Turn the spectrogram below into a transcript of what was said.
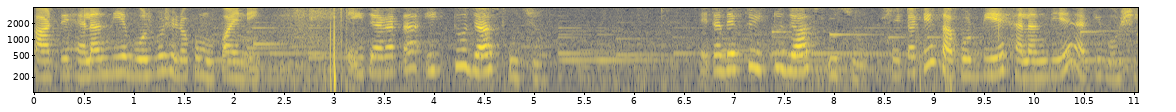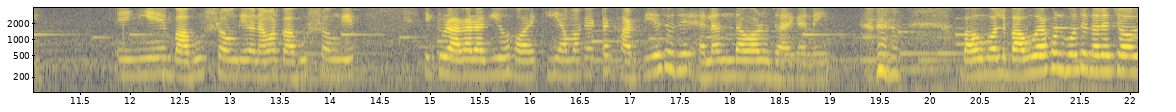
খাট যে হেলান দিয়ে বসবো সেরকম উপায় নেই। এই জায়গাটা একটু জাস্ট উঁচু। এটা দেখছ একটু জাস্ট উঁচু। সেটাকে সাপোর্ট দিয়ে, হেলান দিয়ে আর কি বসি। এই নিয়ে বাবুর সঙ্গে মানে আমার বাবুর সঙ্গে একটু রাগারাগিও হয়, কি আমাকে একটা খাট দিয়েছ যে হেলান দেওয়ারও জায়গা নেই। বাবু বলে, বাবু এখন বলছে তাহলে চল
